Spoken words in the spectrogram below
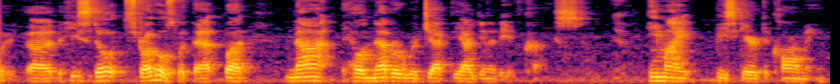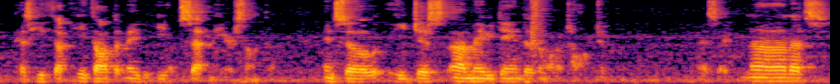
uh, he still struggles with that, but not he'll never reject the identity of Christ. Yeah. He might be scared to call me because he thought he thought that maybe he upset me or something, and so he just uh, maybe Dan doesn't want to talk to me, I say, no, that's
